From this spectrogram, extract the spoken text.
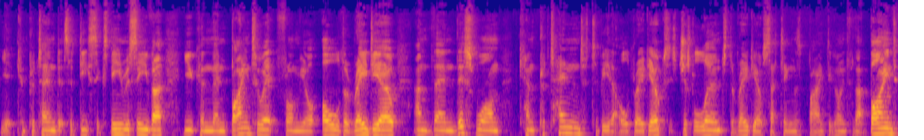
it can pretend it's a D16 receiver. You can then bind to it from your older radio, and then this one can pretend to be that old radio because it's just learnt the radio settings by going through that bind,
